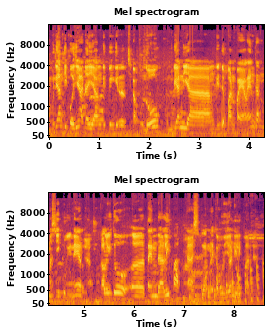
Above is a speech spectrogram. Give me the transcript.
Kemudian tipenya ada yang di pinggir Cikapundung, kemudian yang di depan PLN kan masih kuliner. Kalau itu uh, tenda lipat. Nah, setelah mereka berjualan dilipat.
